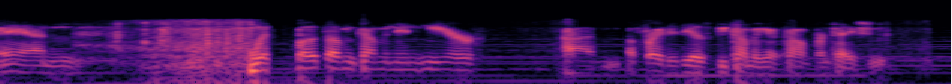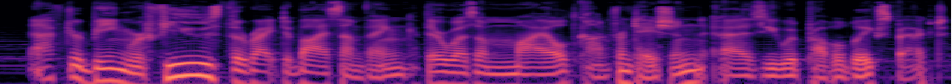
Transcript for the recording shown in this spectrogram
And with both of them coming in here, I'm afraid it is becoming a confrontation. After being refused the right to buy something, there was a mild confrontation, as you would probably expect.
